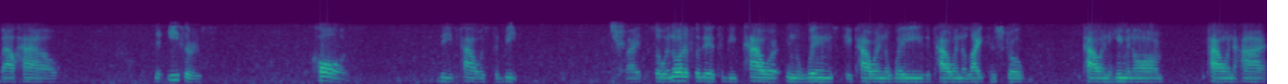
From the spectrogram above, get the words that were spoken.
about how the ethers cause these powers to be. Right? So, in order for there to be power in the winds, a power in the waves, a power in the lightning stroke, power in the human arm, power in the eye,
